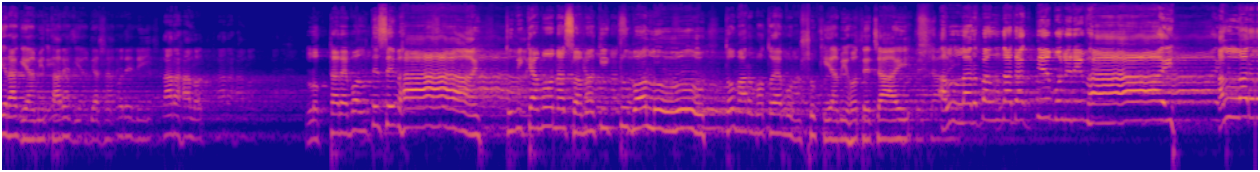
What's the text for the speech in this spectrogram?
এর আগে আমি তারে জিজ্ঞাসা করে নেই, তার হালত। লোকটারে বলতেছে, ভাই, তুমি কেমন আছো? আমাকে একটু বলো, তোমার মতো এমন সুখী আমি হতে চাই। আল্লাহর বান্দা ডাক দিয়ে বলি, রে ভাই আল্লাহর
